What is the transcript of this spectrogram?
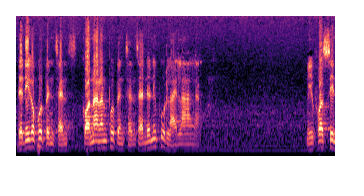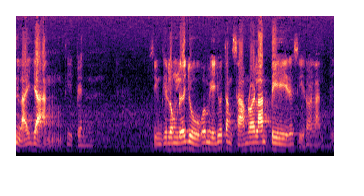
เดี๋ยวนี้ก็พูดเป็นแสนก่อนหน้านั้นพูดเป็นแสนแสนเดี๋ยวนี้พูดหลายล้านแล้ว มีฟอสซิลหลายอย่างที่เป็นสิ่งที่ลงเหลืออยู่ว่ามีอายุตั้งสามร้อยล้านปีหรือสี่ร้อยล้านปี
